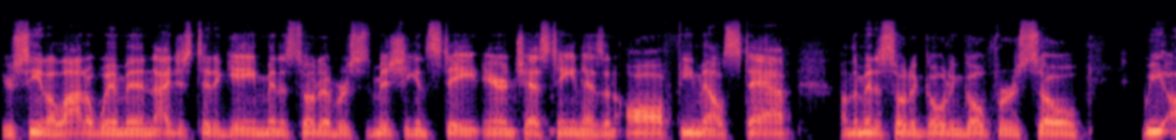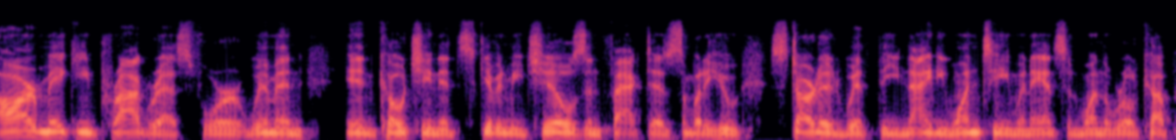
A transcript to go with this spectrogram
You're seeing a lot of women. I just did a game, Minnesota versus Michigan State. Erin Chastain has an all female staff on the Minnesota Golden Gophers. So we are making progress for women in coaching. It's given me chills. In fact, as somebody who started with the 91 team when Anson won the World Cup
